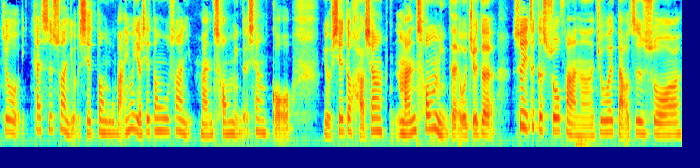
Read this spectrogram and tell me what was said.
就应该是算有些动物吧，因为有些动物算蛮聪明的，像狗，有些都好像蛮聪明的，我觉得，所以这个说法呢，就会导致说，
